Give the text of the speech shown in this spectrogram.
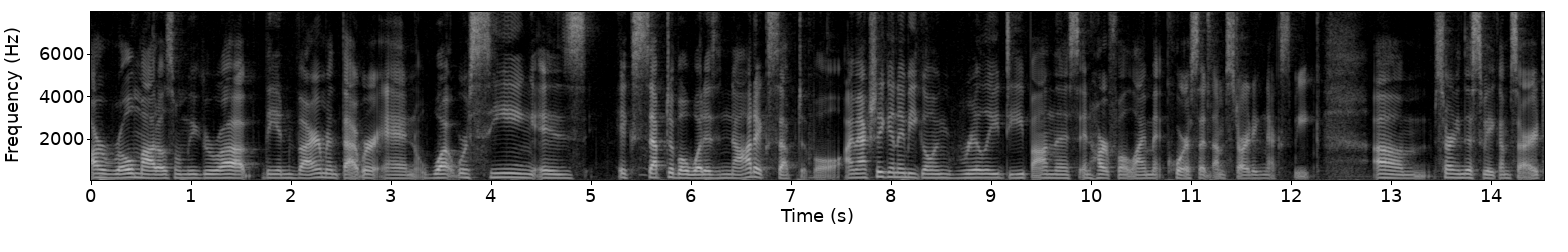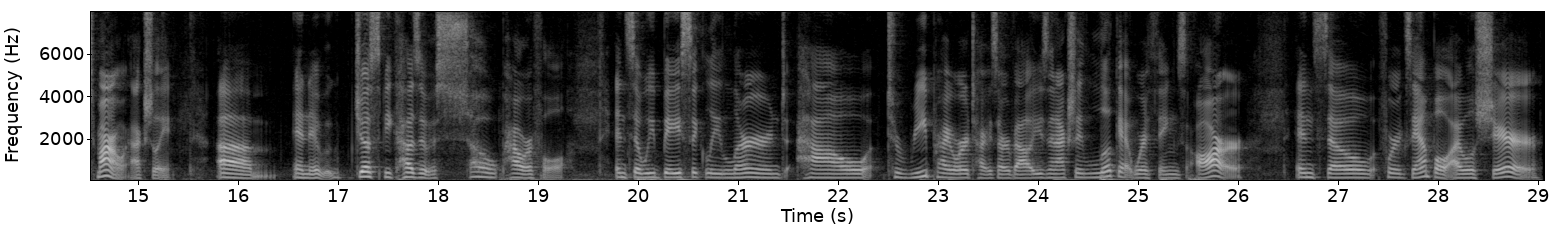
our role models when we grew up, the environment that we're in, what we're seeing is acceptable, what is not acceptable. I'm actually going to be going really deep on this in Heartful Alignment course that I'm starting next week. Um, starting this week, I'm sorry, tomorrow actually. Um, and it just because it was so powerful. And so we basically learned how to reprioritize our values and actually look at where things are. And so, for example, I will share.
